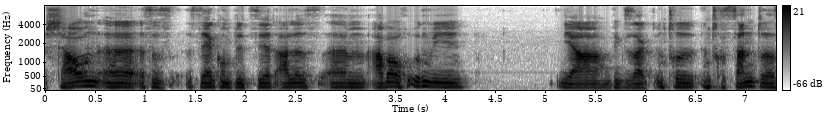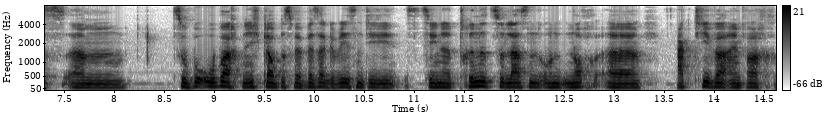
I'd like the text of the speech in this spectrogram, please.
schauen. Äh, es ist sehr kompliziert alles, ähm, aber auch irgendwie ja, wie gesagt, inter interessant, dass ähm, zu beobachten. Ich glaube, es wäre besser gewesen, die Szene drinne zu lassen und noch äh, aktiver einfach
